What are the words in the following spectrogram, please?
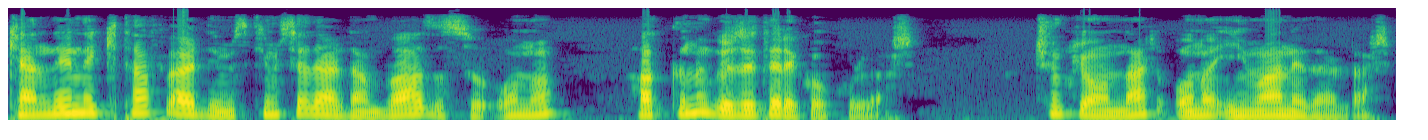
Kendilerine kitap verdiğimiz kimselerden bazısı onu hakkını gözeterek okurlar. Çünkü onlar ona iman ederler.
